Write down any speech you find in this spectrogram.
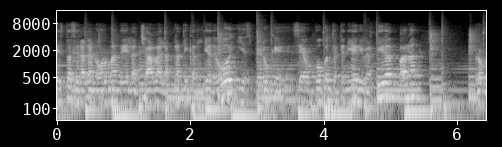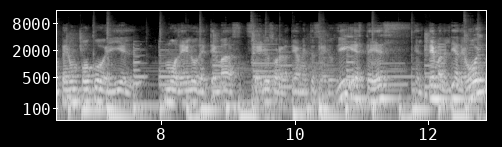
esta será la norma de la charla, de la plática del día de hoy y espero que sea un poco entretenida y divertida para romper un poco ahí el modelo de temas serios o relativamente serios. Y este es el tema del día de hoy,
